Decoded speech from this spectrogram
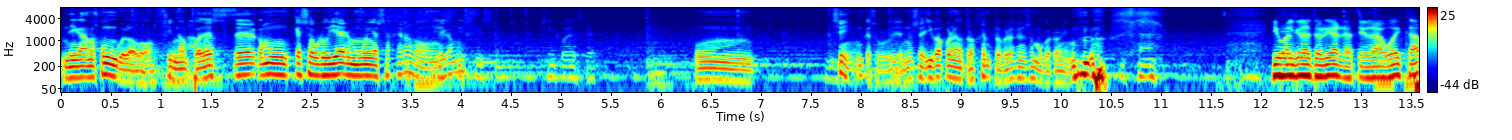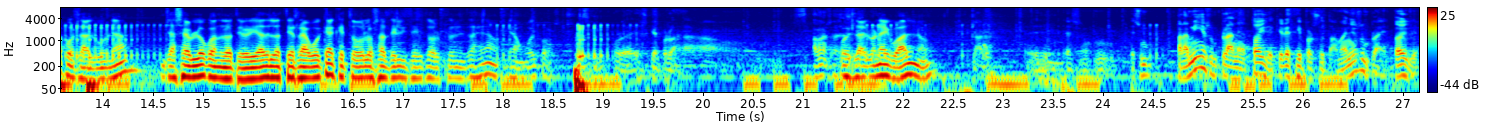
digamos, un globo, sino puede ser como un queso gruyere muy exagerado, digamos. Sí, sí, sí. Sí, puede ser. Un, sí, un queso gruyere. No sé, iba a poner otro ejemplo, pero es que no se me ocurrió ninguno. Igual que la teoría de la Tierra hueca, pues la Luna, ya se habló cuando la teoría de la Tierra hueca que todos los satélites y todos los planetas eran, eran huecos. Sí, por- es que por la... vamos, Pues es la Luna igual, ¿no? Claro, eh, es un- es un- para mí es un planetoide, quiere decir por su tamaño es un planetoide.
